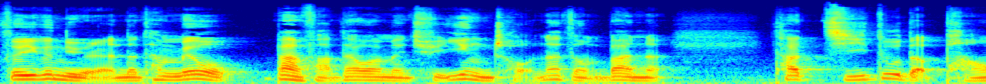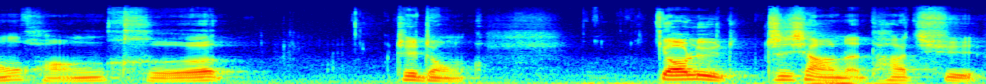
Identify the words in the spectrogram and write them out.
作为一个女人呢，她没有办法在外面去应酬，那怎么办呢？他极度的彷徨和这种焦虑之下呢，他去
